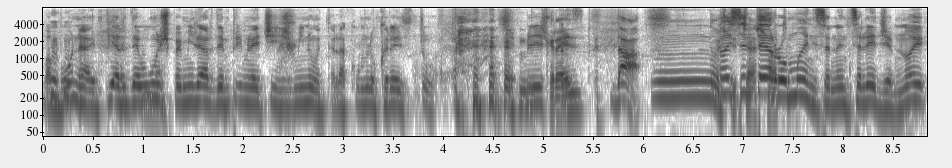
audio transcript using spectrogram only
Bă, bune, ai pierde 11 miliarde în primele 5 minute, la cum lucrezi tu. Ești Crezi? Pe... Da. Mm, nu Noi știu ce aș suntem face. români, să ne înțelegem. Noi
